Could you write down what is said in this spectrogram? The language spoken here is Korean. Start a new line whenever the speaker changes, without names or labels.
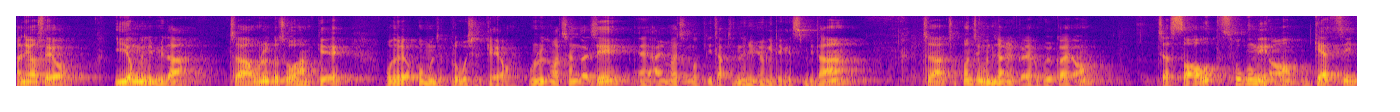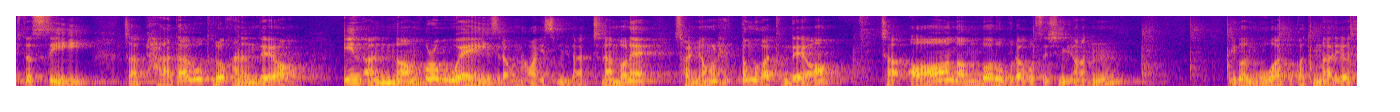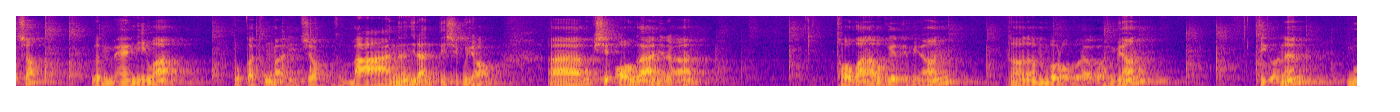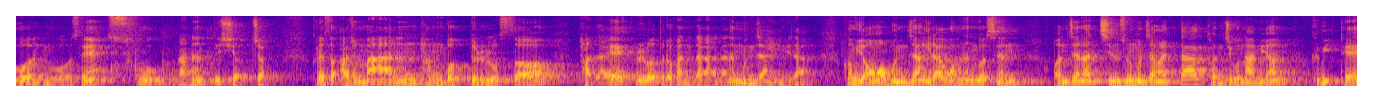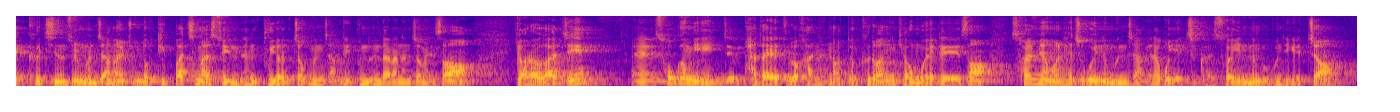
안녕하세요. 이영민입니다. 자, 오늘도 저와 함께 오늘의 어법 문제 풀어보실게요. 오늘도 마찬가지 에, 알맞은 것들이 딱 듣는 유형이 되겠습니다. 자, 첫 번째 문장일까요? 볼까요? 자, salt, 소금이요. gets into the sea. 자, 바다로 들어가는데요. in a number of ways 라고 나와 있습니다. 지난번에 설명을 했던 것 같은데요. 자, a number of라고 쓰시면 이건 뭐와 똑같은 말이었죠? 이건 many와 똑같은 말이죠. 그래서 많은이란 뜻이고요. 아, 혹시 어가 아니라 더가 나오게 되면 the number of라고 하면 이거는 무엇 무엇의 수라는 뜻이었죠. 그래서 아주 많은 방법들로서 바다에 흘러 들어간다라는 문장입니다. 그럼 영어 문장이라고 하는 것은 언제나 진술 문장을 딱 던지고 나면 그 밑에 그 진술 문장을 좀 더 뒷받침할 수 있는 부연적 문장들이 붙는다라는 점에서 여러 가지 에, 소금이 이제 바다에 들어가는 어떤 그런 경우에 대해서 설명을 해주고 있는 문장이라고 예측할 수가 있는 부분이겠죠.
